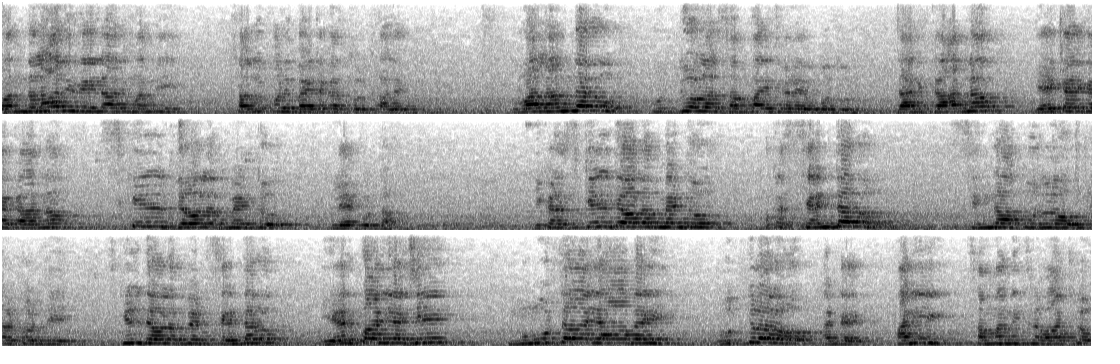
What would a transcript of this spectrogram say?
వందలాది వేలాది మంది చదువుకొని బయటకు వస్తారు కాలేజ్ నుంచి. వాళ్ళందరూ ఉద్యోగాలు సంపాదించలేకపోతున్నారు. దానికి కారణం ఏకైక కారణం స్కిల్ డెవలప్మెంట్ లేకుండా. ఇక్కడ స్కిల్ డెవలప్మెంట్ ఒక సెంటరు సింగపూర్లో ఉన్నటువంటి స్కిల్ డెవలప్మెంట్ సెంటరు ఏర్పాటు చేసి నూట యాభై వృత్తులలో అంటే పని సంబంధించిన వాటిలో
